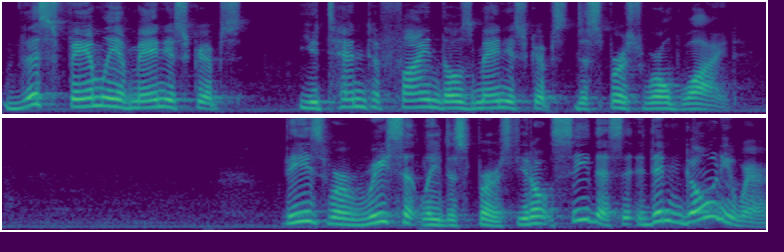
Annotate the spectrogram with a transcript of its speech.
This family of manuscripts, you tend to find those manuscripts dispersed worldwide. These were recently dispersed. You don't see this, it didn't go anywhere.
